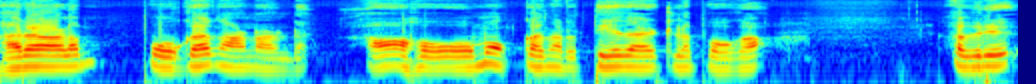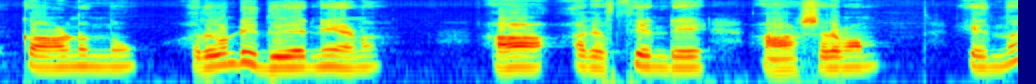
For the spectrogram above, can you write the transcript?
ധാരാളം പുക കാണാണ്ട് ആ ഹോമൊക്കെ നടത്തിയതായിട്ടുള്ള പുക അവർ കാണുന്നു. അതുകൊണ്ട് ഇത് തന്നെയാണ് ആ അഗസ്ത്യന്റെ ആശ്രമം എന്ന്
